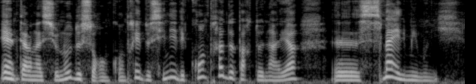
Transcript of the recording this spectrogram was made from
et internationaux de se rencontrer et de signer des contrats de partenariat. Euh, Smaïl Mimouni.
